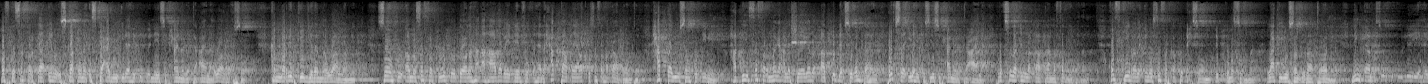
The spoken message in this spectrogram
Qofka safarkaa inuu iska cuno iska cabuu ilaahay u baneeyey subxaana wa tacaala waa ruqso. Ka mariidkii jiranna waa la mid. Soonku ama safarku wuxuu doona ha ahaadabay dheen fuqahada. Xataa dayaaradku safar haddaad doonto. Xataa yuusan ku dhibin haddii safar magac la sheegaba aad ku dhex sugan tahay ruqsaa ilaahay ku siiye subxaana wa tacaala. Ruqsada in la qaataana fadli badan. Qofkii raba inuu safarka ku dhex soomo dhib kuma sugna laakiin yuusan dhibaatoonin. Ninkan rasuulku uu leeyahay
